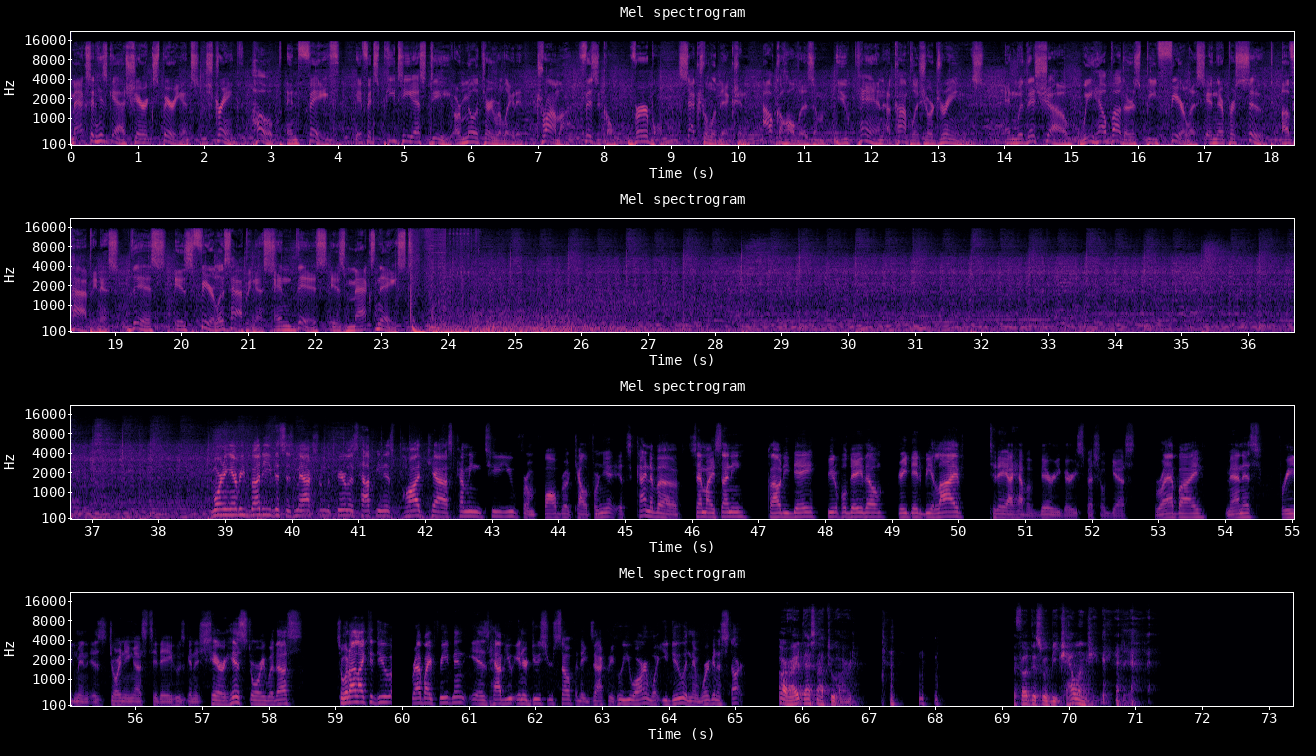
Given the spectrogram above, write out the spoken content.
Max and his guests share experience, strength, hope, and faith. If it's PTSD or military related, trauma, physical, verbal, sexual addiction, alcoholism, you can accomplish your dreams. And with this show, we help others be fearless in their pursuit of happiness. This is Fearless Happiness, and this is Max Morning, everybody. This is Max from the Fearless Happiness Podcast coming to you from Fallbrook, California. It's kind of a semi sunny, cloudy day. Beautiful day, though. Great day to be alive. Today, I have a very, very special guest. Rabbi Manis Friedman is joining us today, who's going to share his story with us. So, what I like to do, Rabbi Friedman, is have you introduce yourself and exactly who you are and what you do, and then we're going to start. All right, that's not too hard. I thought this would be challenging.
